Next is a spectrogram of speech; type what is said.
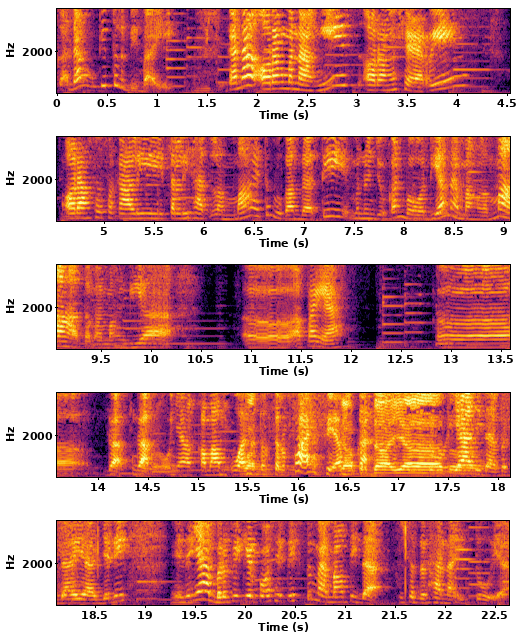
kadang mungkin itu lebih baik. Gitu. Karena orang menangis, orang sharing, orang sesekali terlihat lemah itu bukan berarti menunjukkan bahwa dia memang lemah atau memang dia eh, apa ya eh, nggak nggak punya kemampuan Bukan- untuk survive ya bukan berdaya itu. ya tidak berdaya. Jadi intinya berpikir positif itu memang tidak sesederhana itu ya.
